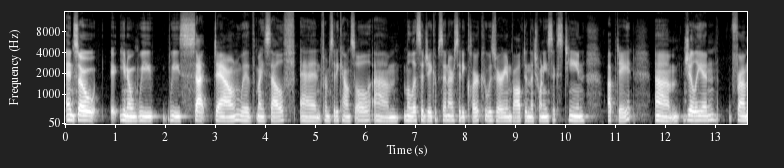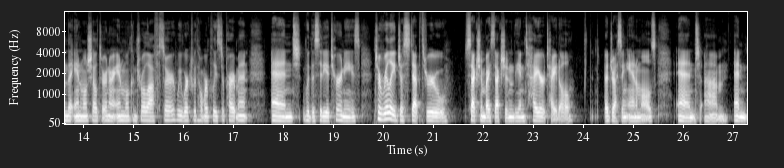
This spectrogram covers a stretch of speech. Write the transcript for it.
and so you know we we sat down with myself and from city council um, melissa jacobsen our city clerk who was very involved in the 2016 update um, Jillian from the animal shelter and our animal control officer. We worked with Homer Police Department and with the city attorneys to really just step through section by section the entire title addressing animals and um, and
